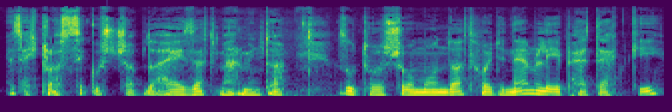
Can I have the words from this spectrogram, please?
Ez egy klasszikus csapda helyzet, már mint a, az utolsó mondat, hogy nem léphetek ki,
